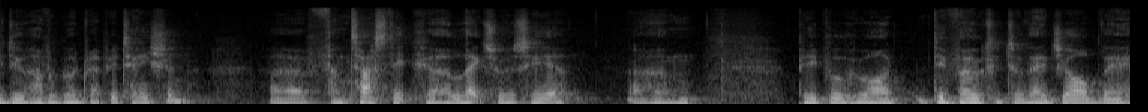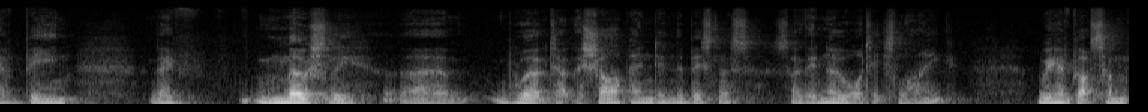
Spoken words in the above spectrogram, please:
We do have a good reputation, uh, fantastic uh, lecturers here, um, people who are devoted to their job. They have been They've mostly uh, worked at the sharp end in the business, so they know what it's like. We have got some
